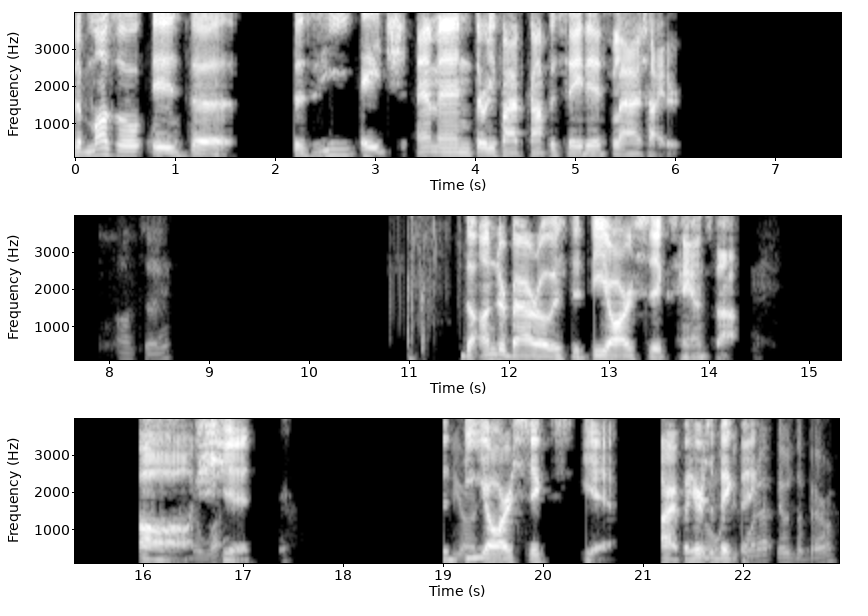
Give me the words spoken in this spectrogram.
The muzzle is the the ZEHMN 35 compensated flash hider. Okay. The underbarrel is the DR6 hand stop. Oh shit. The DR6? DR6, yeah. All right, but here's a big thing. that? It was the barrel.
